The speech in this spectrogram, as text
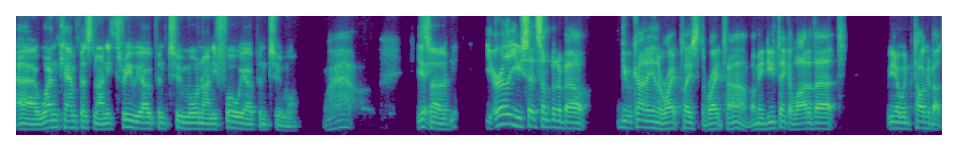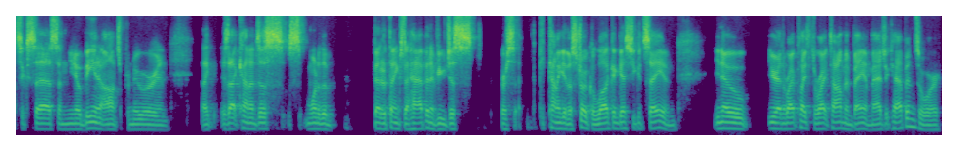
uh, one campus, 93 we opened two more, 94 we opened two more. Wow. Yeah. So earlier you said something about you were kind of in the right place at the right time. I mean, do you think a lot of that, you know, when talking about success and you know being an entrepreneur and like, is that kind of just one of the better things to happen if you just or kind of get a stroke of luck, I guess you could say, and you know you're at the right place at the right time, and bam, magic happens, or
